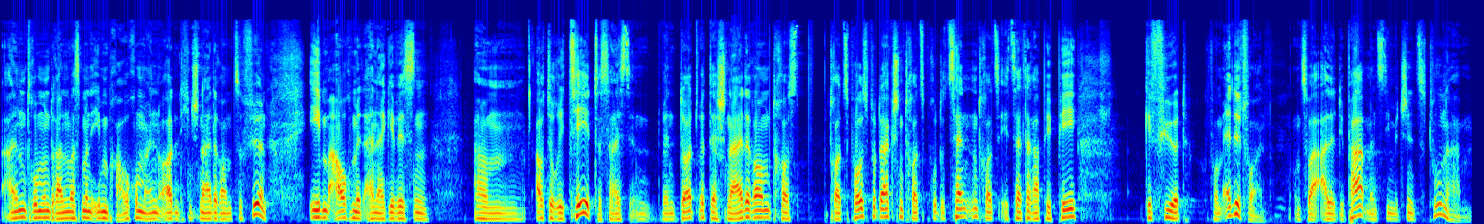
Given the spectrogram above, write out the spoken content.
allem drum und dran, was man eben braucht, um einen ordentlichen Schneideraum zu führen. Eben auch mit einer gewissen ähm, Autorität. Das heißt, in, wenn dort wird der Schneideraum trotz, trotz Post-Production, trotz Produzenten, trotz etc. pp. geführt vom Editoren. Und zwar alle Departments, die mit Schnitt zu tun haben.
